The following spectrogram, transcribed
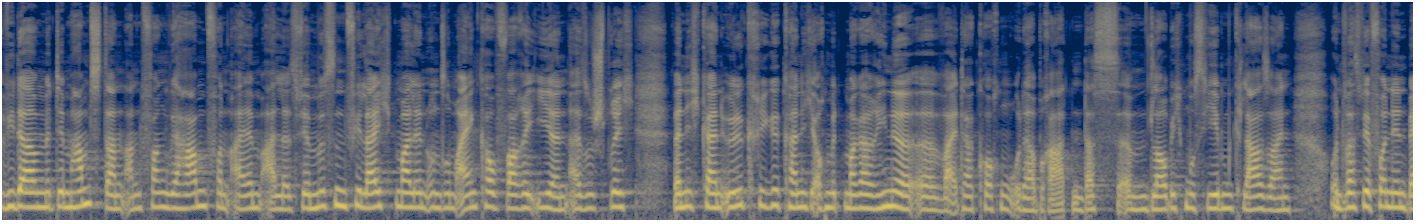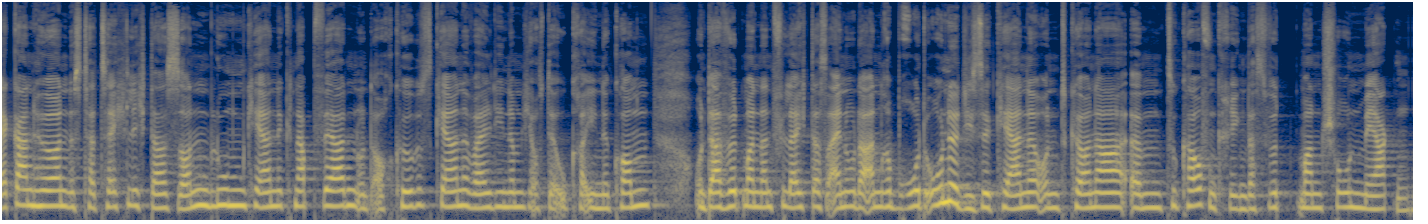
wieder mit dem Hamstern anfangen. Wir haben von allem alles. Wir müssen vielleicht mal in unserem Einkauf variieren. Also sprich, wenn ich kein Öl kriege, kann ich auch mit Margarine äh, weiter kochen oder braten. Das, ähm, glaube ich, muss jedem klar sein. Und was wir von den Bäckern hören, ist tatsächlich, dass dass Sonnenblumenkerne knapp werden und auch Kürbiskerne, weil die nämlich aus der Ukraine kommen. Und da wird man dann vielleicht das eine oder andere Brot ohne diese Kerne und Körner ähm, zu kaufen kriegen. Das wird man schon merken.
